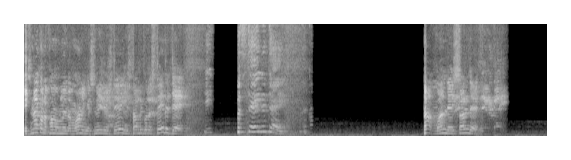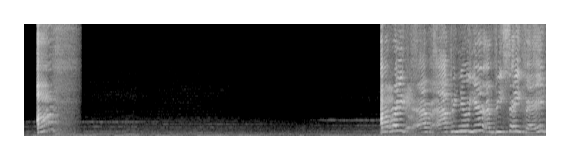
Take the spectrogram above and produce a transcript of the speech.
He's not gonna come home in the morning. It's New Year's Day. He's probably gonna stay the day. He's gonna stay today. Not Monday, Sunday. Be safe, eh?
